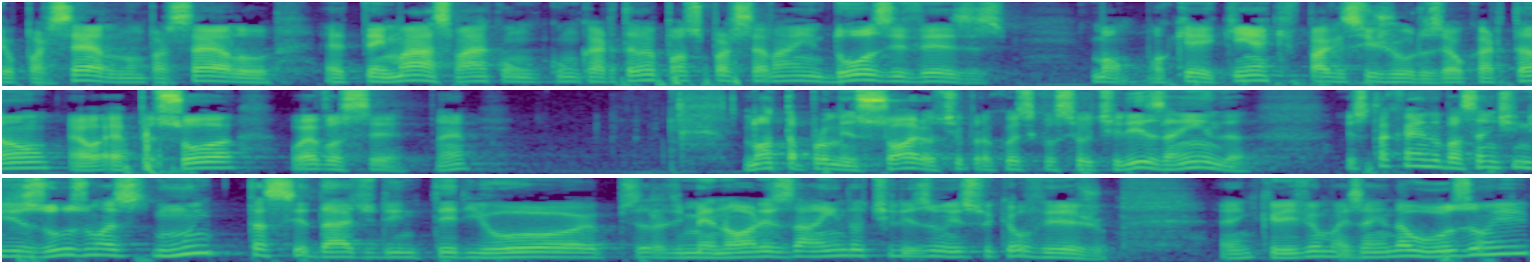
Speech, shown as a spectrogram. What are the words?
Eu parcelo, não parcelo? É, tem máximo? Ah, com, com cartão eu posso parcelar em 12 vezes. Bom, ok. Quem é que paga esses juros? É o cartão? É, é a pessoa ou é você? Né? Nota promissória, o tipo de coisa que você utiliza ainda, isso está caindo bastante em desuso, mas muita cidade do interior, cidades menores ainda utilizam isso que eu vejo. É incrível, mas ainda usam e,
